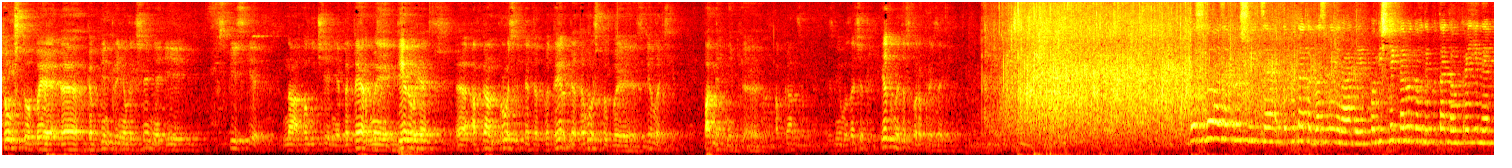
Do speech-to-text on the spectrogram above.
том, чтобы э, Кабмин принял решение и в списке на получение БТР мы первые. Э, Афган просит этот БТР для того, чтобы сделать памятник афганцам из него. Значит, я думаю, это скоро произойдет. До слова запрошується депутат обласної ради, помічник народного депутата України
